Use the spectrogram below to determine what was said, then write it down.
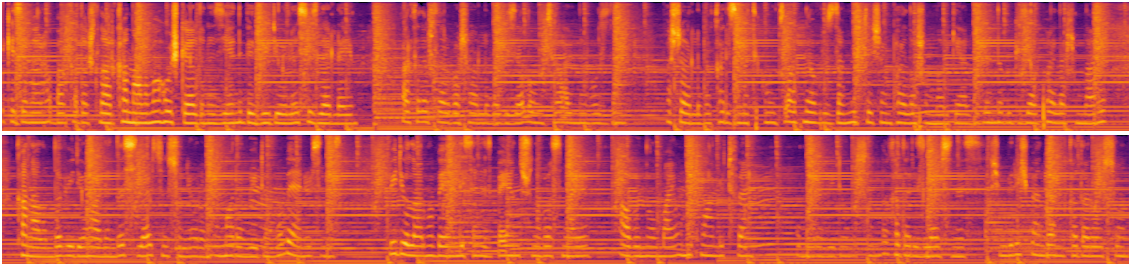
Herkese merhaba arkadaşlar. Kanalıma hoş geldiniz. Yeni bir video ile sizlerleyim. Arkadaşlar başarılı ve güzel oyuncu Ali Navuz'dan, başarılı ve karizmatik oyuncu Alp Navruz'dan muhteşem paylaşımlar geldi. Ben de bu güzel paylaşımları kanalımda video halinde sizler için sunuyorum. Umarım videomu beğenirsiniz. Videolarımı beğendiyseniz beğen tuşuna basmayı, abone olmayı unutmayın lütfen. Umarım videomu sonuna kadar izlersiniz. Şimdilik benden bu kadar olsun.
